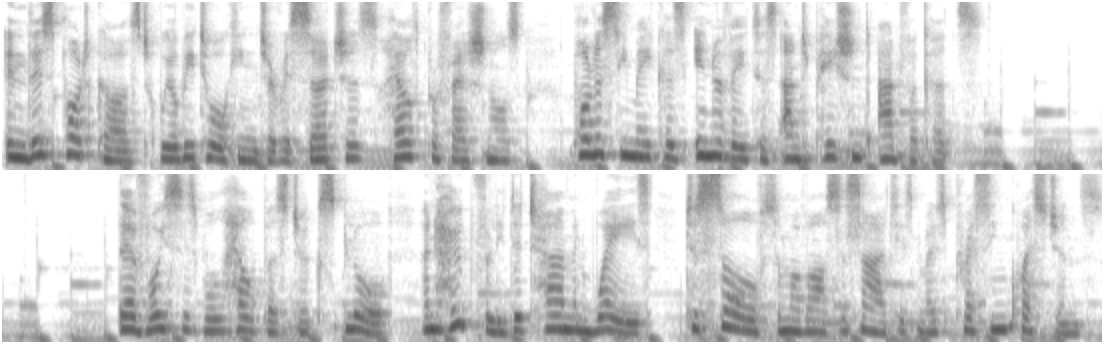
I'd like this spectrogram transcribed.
In this podcast, we'll be talking to researchers, health professionals, policymakers, innovators, and patient advocates. Their voices will help us to explore and hopefully determine ways to solve some of our society's most pressing questions.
